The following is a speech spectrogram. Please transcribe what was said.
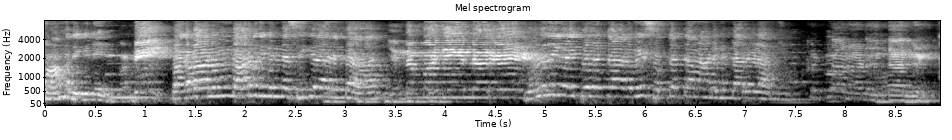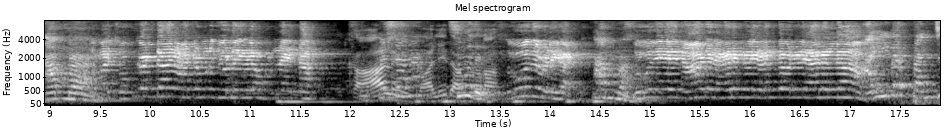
மாமலையிலே அப்படி. பகவானும் பார்வதி என்ன செய்கிறார் என்றால் என்னம்மா செய்கின்றார்கள்? பொழுதை வைப்பதற்காகவே சொக்கத்தான் ஆடுகின்றார்களா சொக்கட்டான் ஆடுகின்றார்கள். ஆமா. சொக்கட்டான் ஆட்டம்னு சொல்றீங்களா? அப்படின்னா என்ன? காலு வலிதான். சூது. சூது விளையாட்டு. ஆமா. சூதியை நாடு நகரங்களை இழந்தவர்கள் யாரெல்லாம்? ஐவர் பஞ்ச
